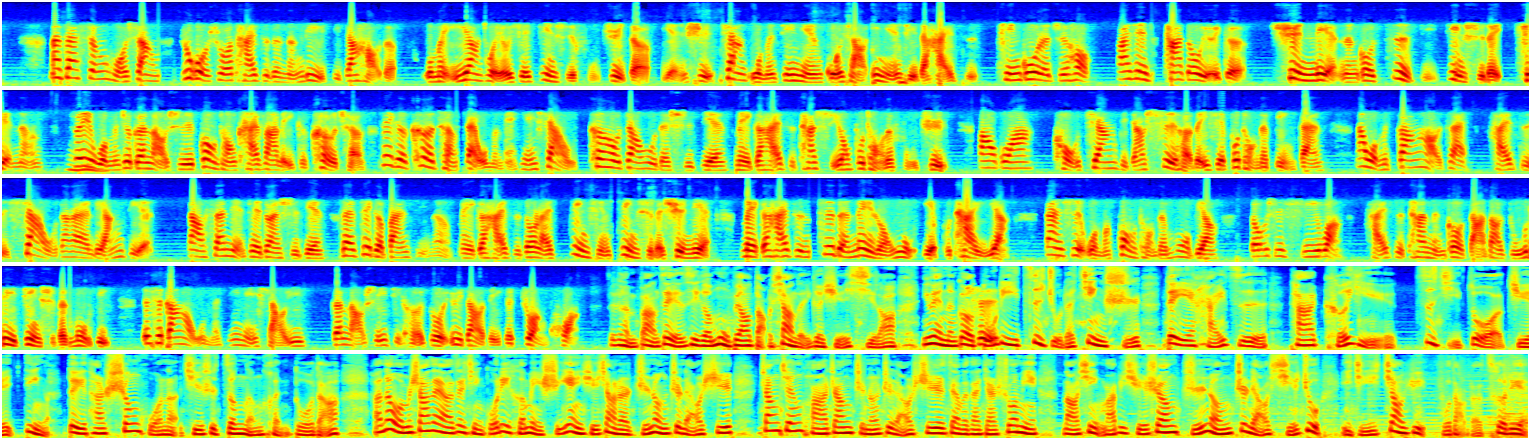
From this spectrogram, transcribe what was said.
那在生活上，如果说孩子的能力比较好的，我们一样会有一些进食辅具的延续。像我们今年国小一年级的孩子评估了之后，发现他都有一个训练能够自己进食的潜能，所以我们就跟老师共同开发了一个课程。这个课程在我们每天下午课后照护的时间，每个孩子他使用不同的辅具，包括口腔比较适合的一些不同的饼干。那我们刚好在。孩子下午大概两点到三点这段时间，在这个班级呢，每个孩子都来进行进食的训练。每个孩子吃的内容物也不太一样，但是我们共同的目标都是希望孩子他能够达到独立进食的目的。这是刚好我们今年小一跟老师一起合作遇到的一个状况。这个很棒，这也是一个目标导向的一个学习了，因为能够独立自主的进食，对于孩子他可以。自己做决定，对于他生活呢，其实是增能很多的啊。好，那我们稍待啊，再请国立和美实验学校的职能治疗师张真华张职能治疗师，再为大家说明脑性麻痹学生职能治疗协助以及教育辅导的策略。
